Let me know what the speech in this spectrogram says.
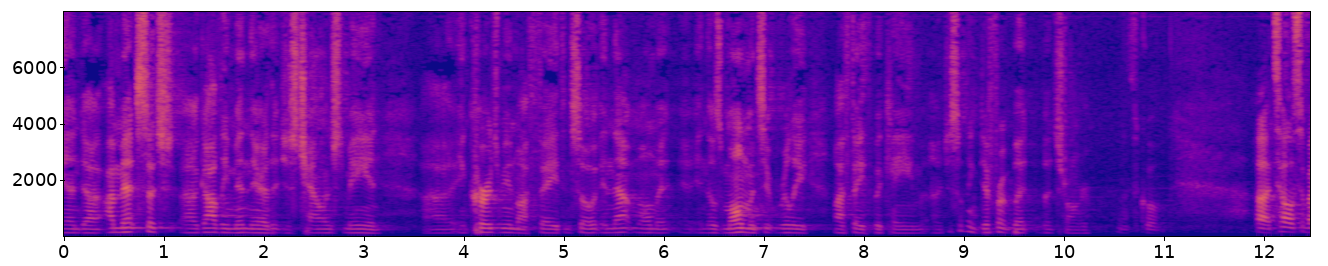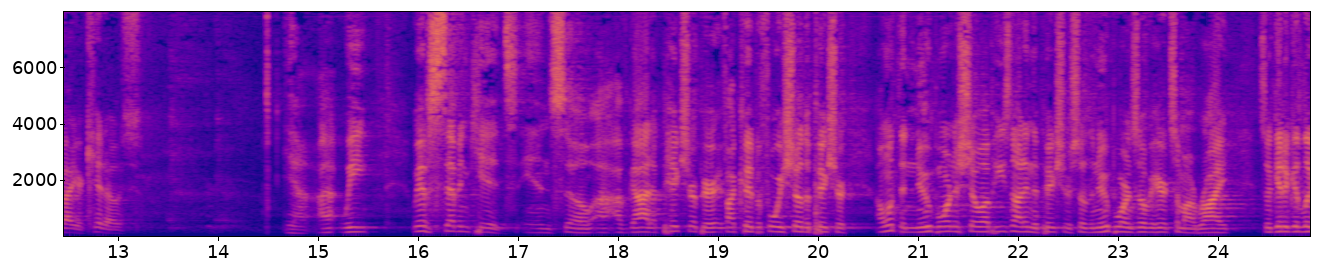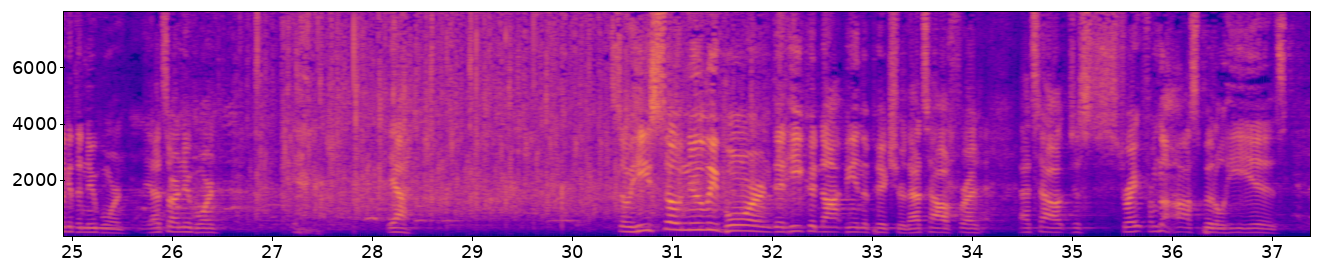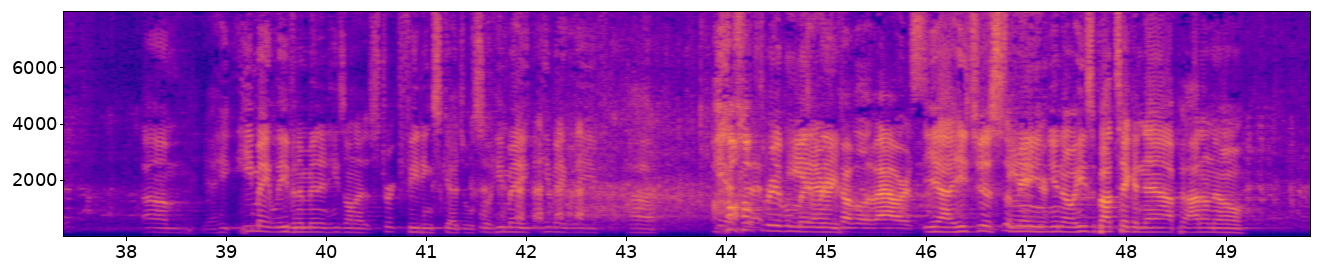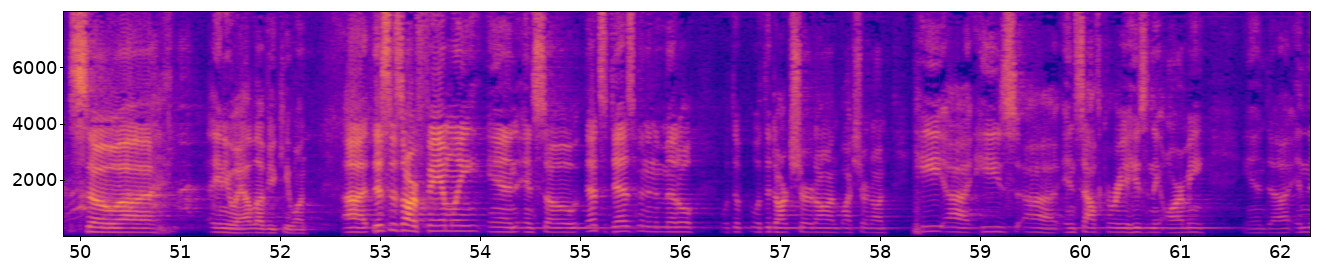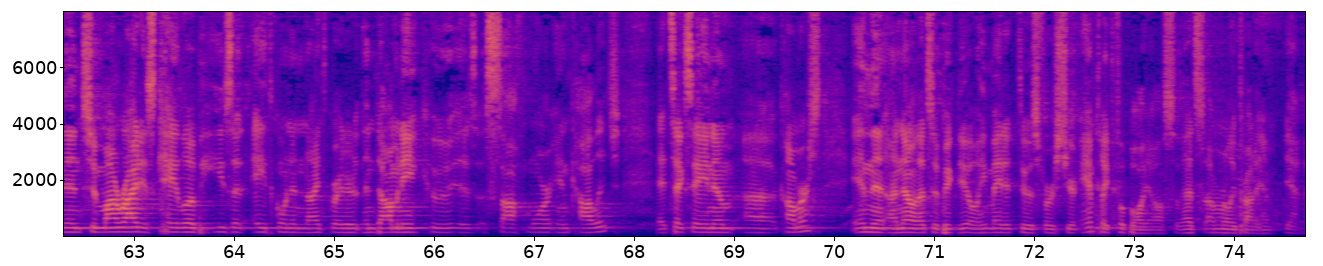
And uh, I met such uh, godly men there that just challenged me and uh, encouraged me in my faith. And so in that moment, in those moments, it really, my faith became uh, just something different but, but stronger. That's cool. Uh, tell us about your kiddos. Yeah, I, we, we have seven kids. And so I've got a picture up here. If I could, before we show the picture, I want the newborn to show up. He's not in the picture, so the newborn's over here to my right. So get a good look at the newborn. That's our newborn. Yeah. So he's so newly born that he could not be in the picture. That's how fresh, that's how just straight from the hospital he is. Um, yeah, he, he may leave in a minute. He's on a strict feeding schedule, so he may he may leave. Uh, all three of them may every leave. couple of hours. Yeah, he's just. I mean, you know, he's about to take a nap. I don't know. So uh, anyway, I love you, Kiwan. Uh, this is our family, and and so that's Desmond in the middle with the, with the dark shirt on, black shirt on. He, uh, he's uh, in South Korea. He's in the army. And, uh, and then to my right is Caleb. He's an eighth going into ninth grader. Then Dominique, who is a sophomore in college at Texas A&M uh, Commerce. And then I know that's a big deal. He made it through his first year and played football, y'all. So that's I'm really proud of him. Yeah.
